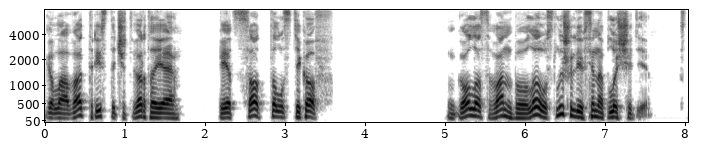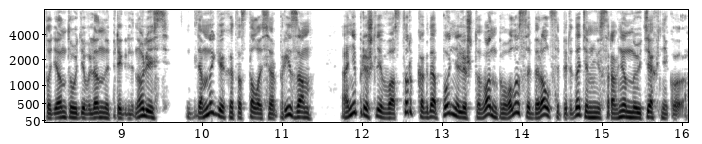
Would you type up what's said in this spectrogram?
Глава 304. 500 толстяков. Голос Ван Буэлла услышали все на площади. Студенты удивленно переглянулись. Для многих это стало сюрпризом. Они пришли в восторг, когда поняли, что Ван Буэлэ собирался передать им несравненную технику.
